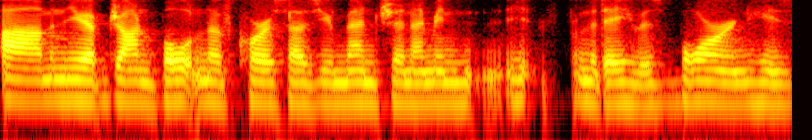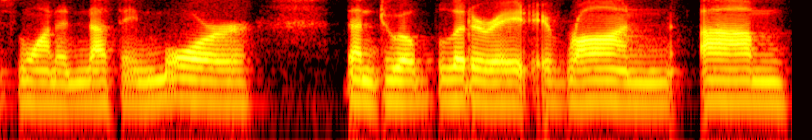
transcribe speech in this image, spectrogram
Um, and you have John Bolton, of course, as you mentioned. I mean, from the day he was born, he's wanted nothing more than to obliterate Iran. Um,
